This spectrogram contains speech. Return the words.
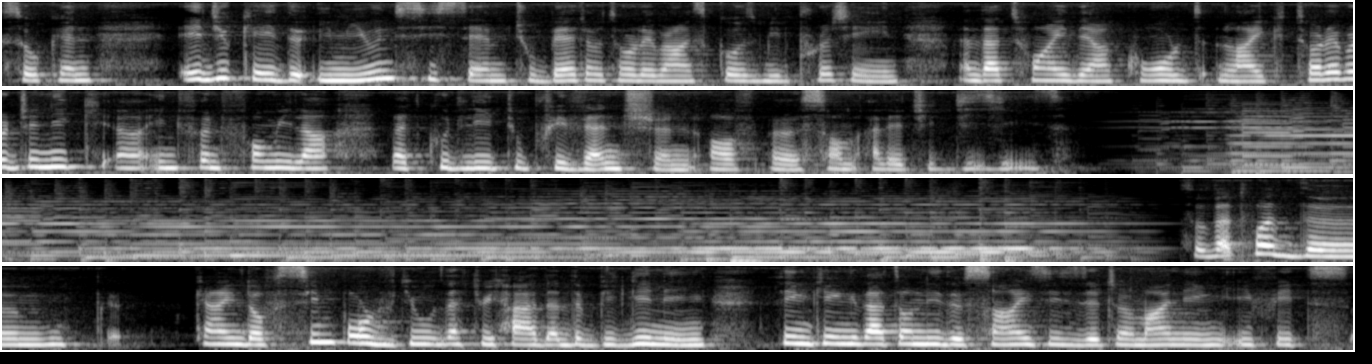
so can educate the immune system to better tolerate cow's milk protein. And that's why they are called like tolerogenic uh, infant formula that could lead to prevention of uh, some allergic disease. So that was the kind of simple view that we had at the beginning, thinking that only the size is determining if it's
